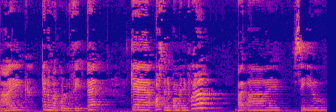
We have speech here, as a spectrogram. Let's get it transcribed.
like και να με ακολουθείτε. Και ως την επόμενη φορά, bye bye, see you.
